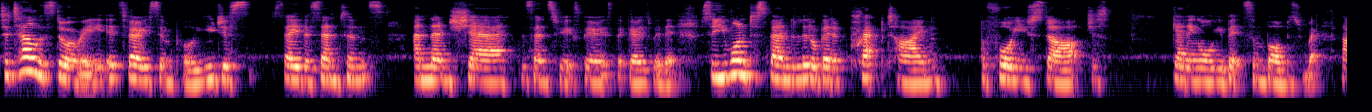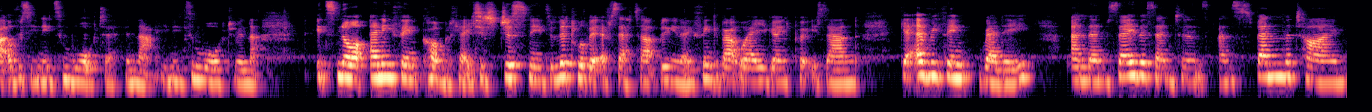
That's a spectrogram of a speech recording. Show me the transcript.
to tell the story, it's very simple. You just say the sentence and then share the sensory experience that goes with it. So you want to spend a little bit of prep time before you start, just getting all your bits and bobs. Like obviously you need some water in that, you need some water in that. It's not anything complicated, it just needs a little bit of setup, you know, think about where you're going to put your sand, get everything ready and then say the sentence and spend the time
